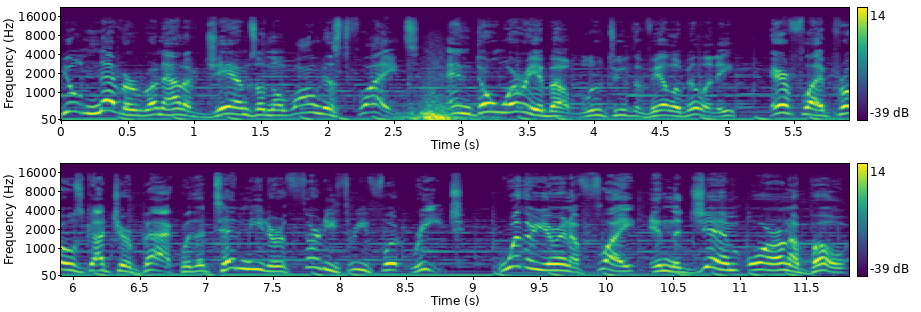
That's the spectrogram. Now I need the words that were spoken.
you'll never run out of jams on the longest flights. And don't worry about Bluetooth availability, AirFly Pro's got your back with a 10 meter, 33 foot reach. Whether you're in a flight, in the gym, or on a boat,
